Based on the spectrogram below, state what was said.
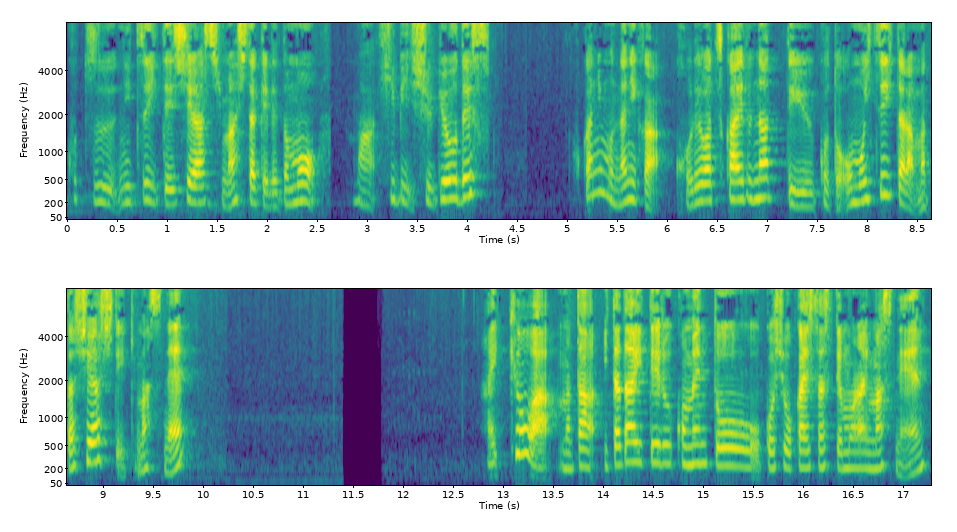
コツについてシェアしましたけれども、まあ、日々修行です。他にも何かこれは使えるなっていうこと思いついたらまたシェアしていきますね。はい、今日はまたいただいているコメントをご紹介させてもらいますね。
